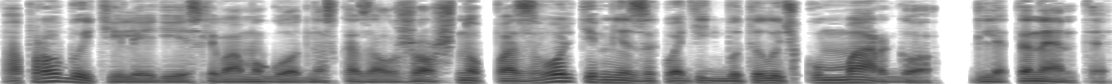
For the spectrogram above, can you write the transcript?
«Попробуйте, леди, если вам угодно», — сказал Жорж, «но позвольте мне захватить бутылочку Марго для Тененте».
